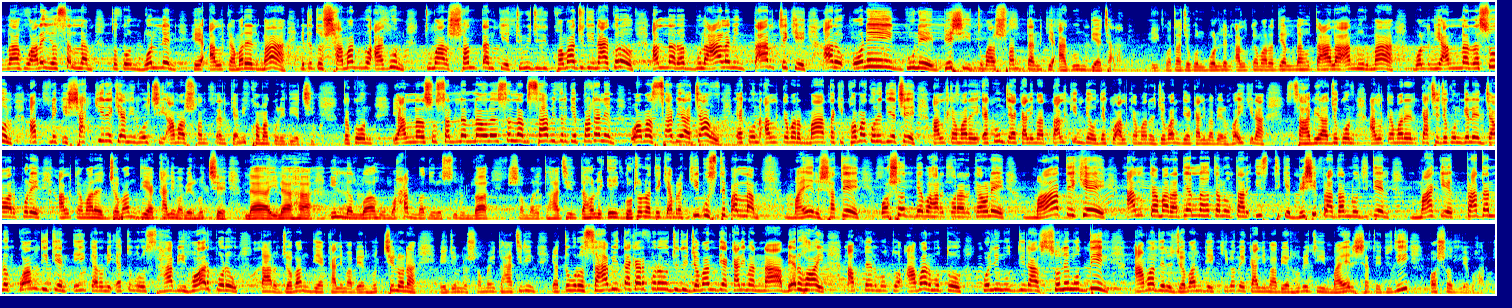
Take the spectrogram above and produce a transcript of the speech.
আলাইসাল্লাম তখন বললেন, হে আলকামারের মা, এটা তো সামান্য আগুন। তোমার সন্তানকে তুমি যদি ক্ষমা যদি না করো, আল্লাহ রব্বুল আলমিন তার থেকে আরও অনেক গুণে বেশি তোমার সন্তানকে আগুন দিয়ে চালাবে এই কথা যখন বললেন আলকামা রাদি আল্লাহ তালা আনুর মা, বললেন হি আল্লাহ রসুল আপনাকে সাক্ষী রেখে আমি বলছি, আমার সন্তানকে আমি ক্ষমা করে দিয়েছি? তখন এই আল্লাহ রসুল সাল্লাহ সাল্লাম সাহাবিদেরকে পাঠালেন, ও আমার সাহাবিরা, যাও, এখন আলকামার মা তাকে ক্ষমা করে দিয়েছে। আলকামারে, এখন যে কালিমা তালকিন দেও, দেখো আলকামারের জবান দিয়ে কালিমা বের হয় কিনা? সাহাবিরা যখন আলকামারের কাছে যখন গেলেন, যাওয়ার পরে আলকামারের জবান দিয়ে কালিমা বের হচ্ছে, লা ইলাহা ইল্লাল্লাহু মুহাম্মাদুর রাসূলুল্লাহ। সম্মানিত হাজিন তাহলে এই ঘটনা থেকে আমরা কি বুঝতে পারলাম? মায়ের সাথে অসৎ ব্যবহার করার কারণে মা থেকে আলকামা রাতে আল্লাহ তালু তার স্ত্রীকে বেশি প্রাধান্য দিতেন, মাকে প্রাধান্য কম দিতেন। এই কারণে এত বড় সাহাবি হওয়ার পরেও তার জবান দিয়ে কালিমা বের হচ্ছিল না। এই জন্য সময় তো হাজিরিন, এত বড় সাহাবি থাকার পরেও যদি জবান দিয়ে কালিমা না বের হয়, আপনার মতো, আমার মতো কলিমুদ্দিন আর সলিমুদ্দিন আমাদের জবান দিয়ে কীভাবে কালিমা বের হবে? যদি মায়ের সাথে যদি অসৎ ব্যবহার।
